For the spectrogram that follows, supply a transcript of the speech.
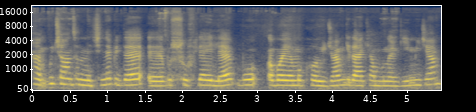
Ha, bu çantanın içine bir de e, bu sufleyle bu abayamı koyacağım. Giderken bunları giymeyeceğim.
